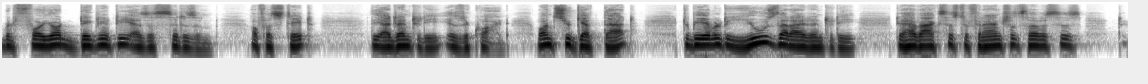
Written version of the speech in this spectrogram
but for your dignity as a citizen of a state, the identity is required. Once you get that, to be able to use that identity to have access to financial services, to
